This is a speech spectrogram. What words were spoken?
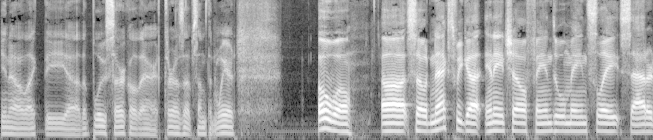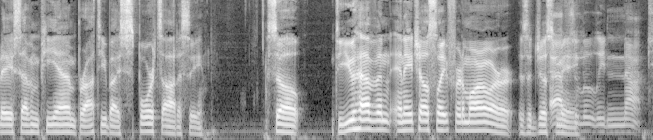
you know, like the uh, the blue circle there, it throws up something weird. Oh well. Uh, so next we got NHL FanDuel main slate Saturday 7 p.m. brought to you by Sports Odyssey. So, do you have an NHL slate for tomorrow, or is it just me? Absolutely not.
